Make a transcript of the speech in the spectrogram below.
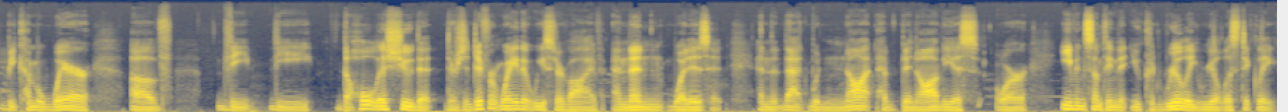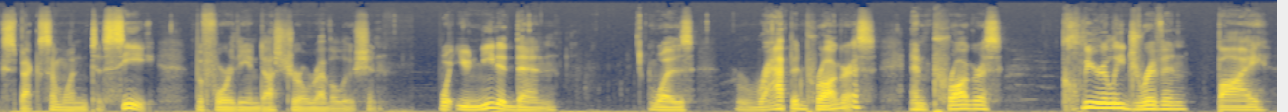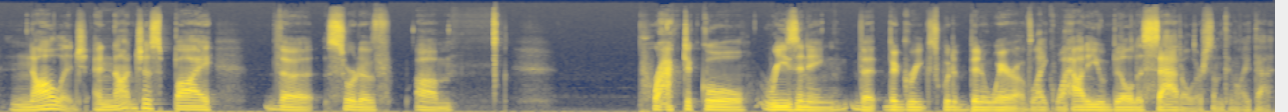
become aware of the the the whole issue that there's a different way that we survive and then what is it? And that that would not have been obvious or even something that you could really realistically expect someone to see before the industrial revolution. What you needed then was rapid progress and progress clearly driven by knowledge and not just by the sort of um, practical reasoning that the Greeks would have been aware of, like, well, how do you build a saddle or something like that?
